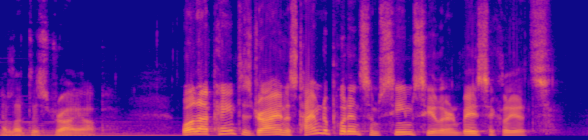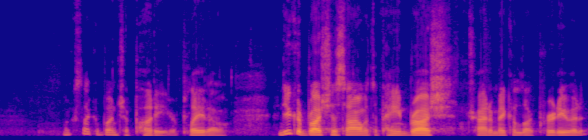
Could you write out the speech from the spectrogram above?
and let this dry up. Well, that paint is dry and it's time to put in some seam sealer and basically it's, looks like a bunch of putty or Play-Doh. And you could brush this on with a paintbrush, try to make it look pretty, but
